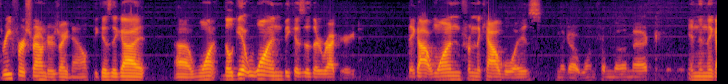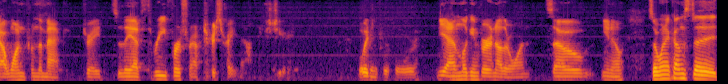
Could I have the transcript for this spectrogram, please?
three first rounders right now because they got uh, one. They'll get one because of their record. They got one from the Cowboys. And they got one from the Mack. And then they got one from the Mack trade. So they have three first rounders right now next year. Looking Which, for four. Yeah, and looking for another one. So, you know, so when it comes to,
